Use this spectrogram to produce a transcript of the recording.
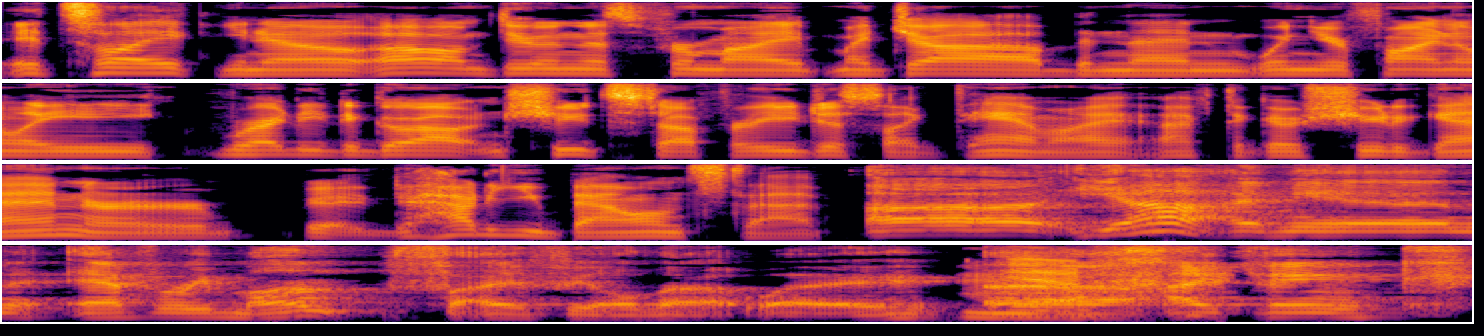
it's like, you know, oh, I'm doing this for my my job and then when you're finally ready to go out and shoot stuff, are you just like, damn, I have to go shoot again or uh, how do you balance that? Uh yeah, I mean, every month I feel that way. Mm. Yeah. Uh, I think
